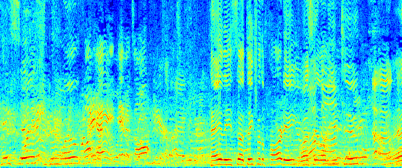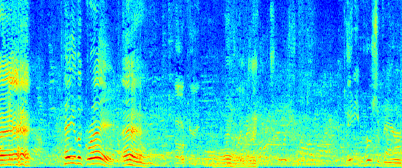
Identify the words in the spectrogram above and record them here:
Hey, sis, you doing well? Hey, and it's all here. Hey, Lisa, thanks for the party. You want to say hello to YouTube? Uh oh. Hey, hey, you look great. Okay. Katie persevered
